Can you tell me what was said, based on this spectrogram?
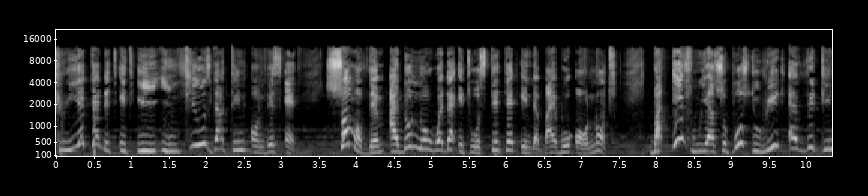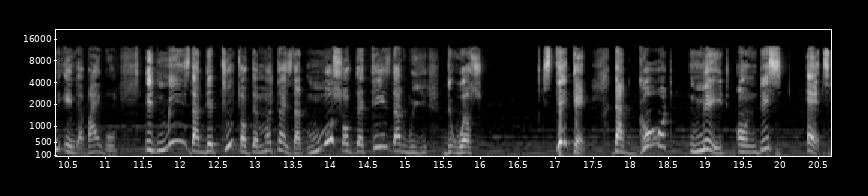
created it, it He infused that thing on this earth. Some of them, I don't know whether it was stated in the Bible or not. But if we are supposed to read everything in the Bible, it means that the truth of the matter is that most of the things that we was stated that God made on this earth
